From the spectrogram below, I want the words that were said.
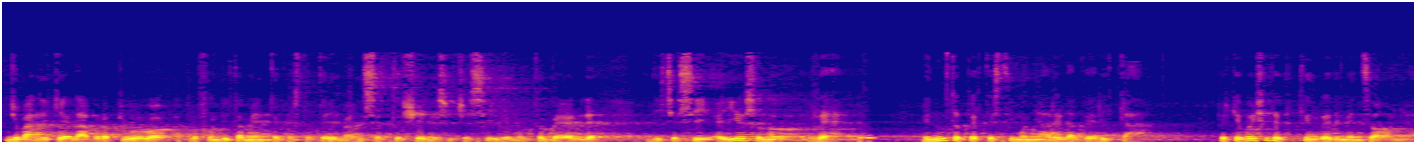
Giovanni che elabora più approfonditamente questo tema in sette scene successive molto belle, dice sì, e io sono re, venuto per testimoniare la verità, perché voi siete tutti in re di menzogna,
